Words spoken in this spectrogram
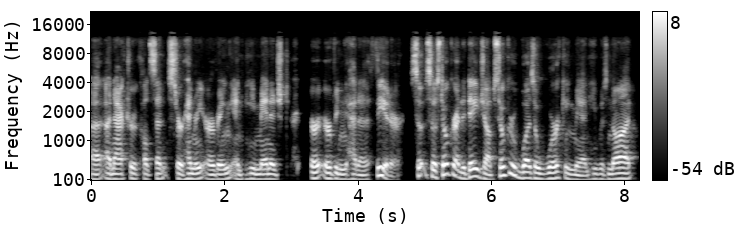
uh, an actor called Sir Henry Irving, and he managed. Ir- Irving had a theater, so so Stoker had a day job. Stoker was a working man. He was not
